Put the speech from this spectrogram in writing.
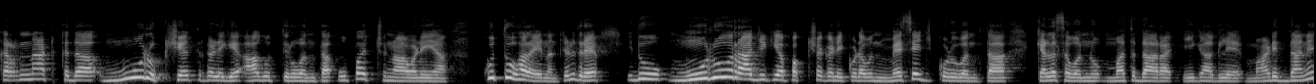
ಕರ್ನಾಟಕದ ಮೂರು ಕ್ಷೇತ್ರಗಳಿಗೆ ಆಗುತ್ತಿರುವಂಥ ಉಪಚುನಾವಣೆಯ ಕುತೂಹಲ ಏನಂತ ಹೇಳಿದ್ರೆ ಇದು ಮೂರೂ ರಾಜಕೀಯ ಪಕ್ಷಗಳಿಗೆ ಕೂಡ ಒಂದು ಮೆಸೇಜ್ ಕೊಡುವಂಥ ಕೆಲಸವನ್ನು ಮತದಾರ ಈಗಾಗಲೇ ಮಾಡಿದ್ದಾನೆ.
